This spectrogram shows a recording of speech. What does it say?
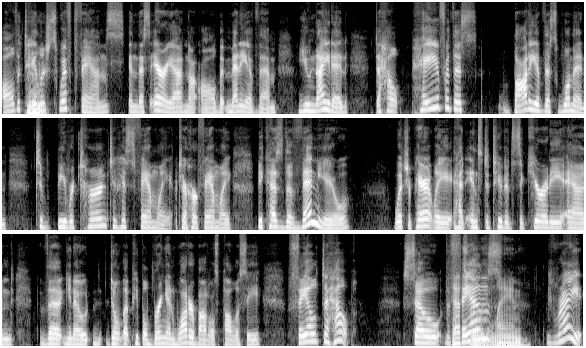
all the hmm. Taylor Swift fans in this area, not all, but many of them, united to help pay for this body of this woman to be returned to his family, to her family, because the venue, which apparently had instituted security and the, you know, don't let people bring in water bottles policy, failed to help. So the That's fans, really lame. Right?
